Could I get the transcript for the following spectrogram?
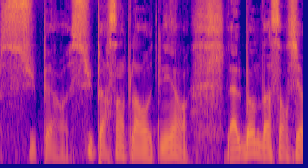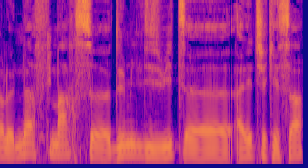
super super simple à retenir. L'album va sortir le 9 mars 2018. Euh, allez checker ça.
